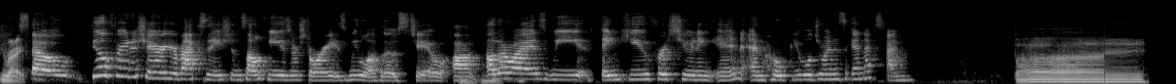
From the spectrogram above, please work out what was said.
Right. So feel free to share your vaccination selfies or stories. We love those too. Um, mm-hmm. Otherwise, we thank you for tuning in and hope you will join us again next time. Bye.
